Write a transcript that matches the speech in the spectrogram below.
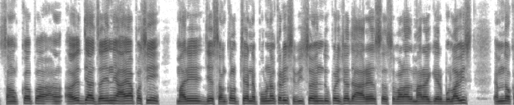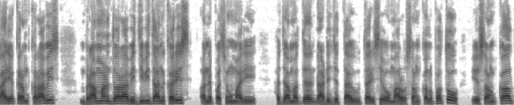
સંકલ્પ અયોધ્યા જઈને આવ્યા પછી મારી જે સંકલ્પ છે એને પૂર્ણ કરીશ. વિશ્વ હિન્દુ પરિષદ આરએસએસવાળા મારા ઘેર બોલાવીશ, એમનો કાર્યક્રમ કરાવીશ, બ્રાહ્મણ દ્વારા વિધિ વિધાન કરીશ અને પછી હું મારી હજામત દાઢી જતા ઉતારીશ એવો મારો સંકલ્પ હતો. એ સંકલ્પ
